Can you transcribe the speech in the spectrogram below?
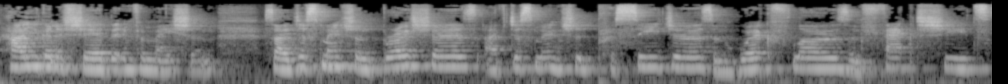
how you're going to share the information. So, I just mentioned brochures, I've just mentioned procedures and workflows and fact sheets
